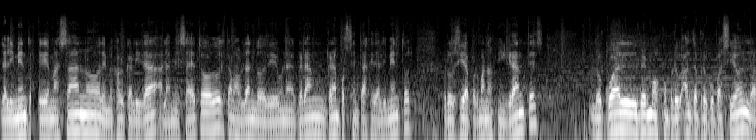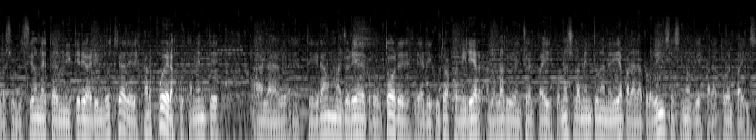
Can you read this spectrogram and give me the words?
el alimento que más sano, de mejor calidad a la mesa de todos. Estamos hablando de un gran, gran porcentaje de alimentos producida por manos migrantes, lo cual vemos con alta preocupación la resolución esta del Ministerio de Agroindustria de dejar fuera justamente a la este, gran mayoría de productores, de agricultura familiar a lo largo y ancho del país, pues no es solamente una medida para la provincia, sino que es para todo el país.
